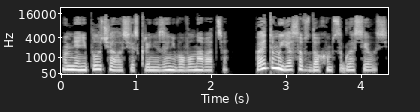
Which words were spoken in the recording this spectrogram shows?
у меня не получалось искренне за него волноваться, поэтому я со вздохом согласилась.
